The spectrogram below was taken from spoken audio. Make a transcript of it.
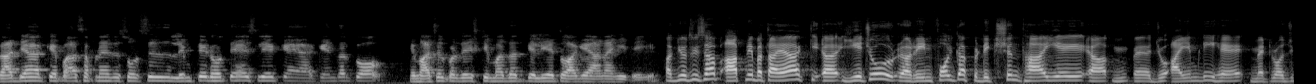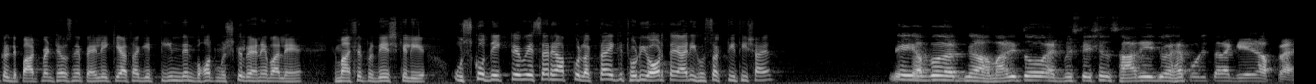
राज्य के पास अपने रिसोर्सेज लिमिटेड होते हैं इसलिए केंद्र को हिमाचल प्रदेश की मदद के लिए तो आगे आना ही चाहिए। अग्निहोत्री साहब आपने बताया कि ये जो रेनफॉल का प्रिडिक्शन था ये जो आईएमडी है मेट्रोलॉजिकल डिपार्टमेंट है उसने पहले किया था कि तीन दिन बहुत मुश्किल रहने वाले हैं हिमाचल प्रदेश के लिए। उसको देखते हुए सर आपको लगता है कि थोड़ी और तैयारी हो सकती थी शायद? नहीं अब हमारी तो एडमिनिस्ट्रेशन सारी जो है पूरी तरह गेयर अप है।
